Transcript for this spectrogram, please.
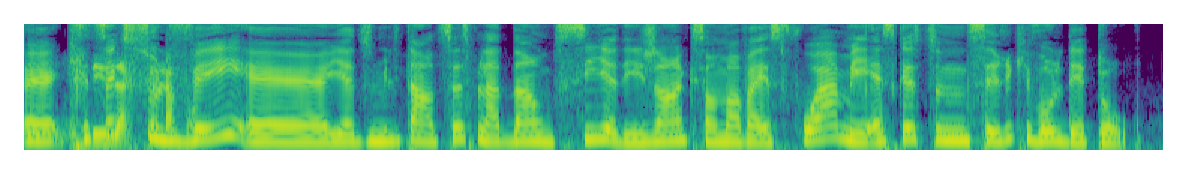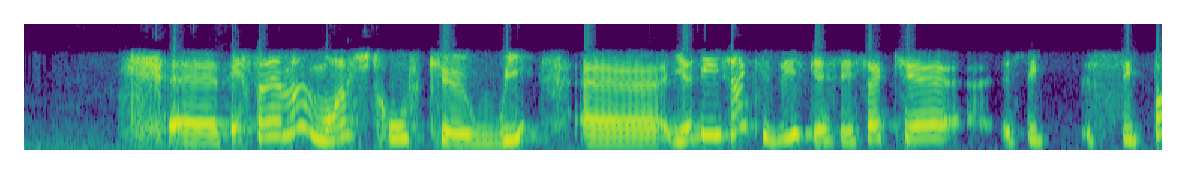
euh, critique soulevée. Il y a du militantisme là-dedans aussi. Il y a des gens qui sont de mauvaise foi. Mais est-ce que c'est une série qui vaut le détour? Euh, personnellement, moi, je trouve que oui. Euh, il y a des gens qui disent que c'est ça que c'est c'est pas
